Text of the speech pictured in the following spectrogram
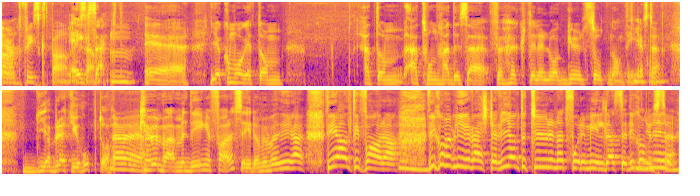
Ja. ut, friskt barn. Liksom. Exakt. Eh, jag kommer ihåg att de att, de, att hon hade så här för högt eller låg gulsot någonting. Just jag, jag bröt ju ihop då. Ja, ja, ja. Kevin bara, men det är ingen fara säger de. Jag bara, det, är, det är alltid fara. Det kommer bli det värsta. Vi har inte turen att få det mildaste. Det kommer Just bli... det.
